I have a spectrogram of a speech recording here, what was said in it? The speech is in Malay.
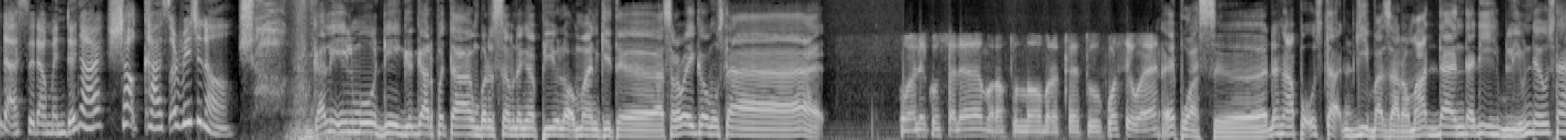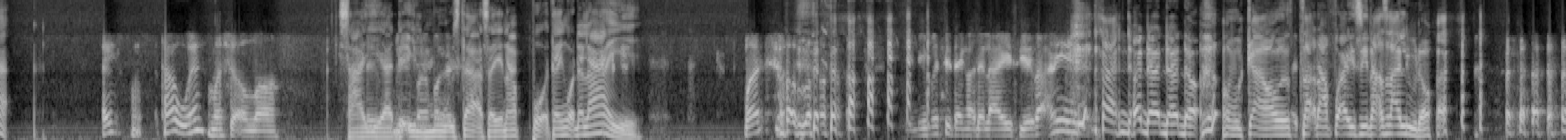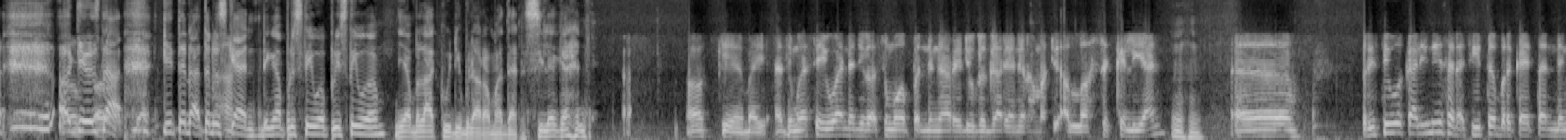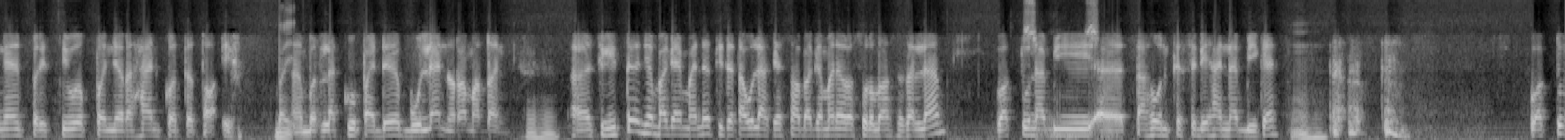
Anda sedang mendengar Shockcast Original. Shock. Gali ilmu di Gegar Petang bersama dengan Piu Lokman kita. Assalamualaikum Ustaz. Waalaikumsalam warahmatullahi wabarakatuh. Puasa Wan? Eh puasa. Dah nampak Ustaz pergi bazar Ramadan tadi. Beli benda Ustaz? Eh, tahu eh? Masya Allah. Saya Eh, ada ilmu barang- Ustaz. Saya nampak tengok dalam air. Masya Allah. Ini mesti tengok dalam air sirak ni. dah, dah, dah, dah. Oh, bukan Ustaz dapat air sinak selalu dah. Okey Ustaz, kita nak teruskan dengan peristiwa-peristiwa yang berlaku di bulan Ramadan. Silakan. Okey, baik. Eh, Terima kasih Iwan dan juga semua pendengar Radio Gegar yang dirahmati Allah sekalian. Mhm. Uh, peristiwa kali ini saya nak cerita berkaitan dengan peristiwa penyerahan kota Taif. Baik. Uh, berlaku pada bulan Ramadan. Mhm. Uh, ceritanya bagaimana kita tahulah kisah bagaimana Rasulullah SAW waktu Nabi uh, tahun kesedihan Nabi kan Mhm. waktu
